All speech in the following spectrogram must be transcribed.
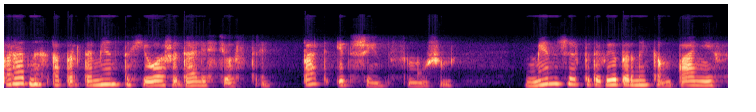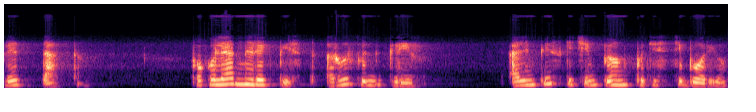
парадных апартаментах его ожидали сестры Пат и Джин с мужем, менеджер предвыборной кампании Фред Даттон, популярный регбист Рузвельт Грир, олимпийский чемпион по десятиборью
